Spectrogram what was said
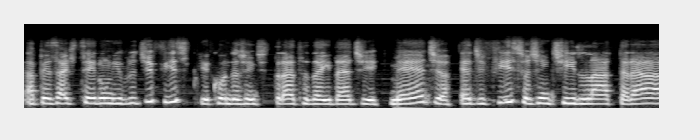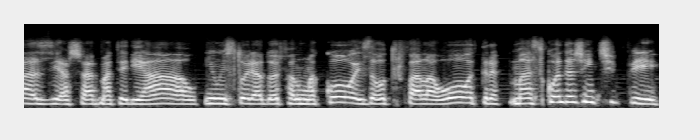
Apesar de ser um livro difícil, porque quando a gente trata da Idade Média, é difícil a gente ir lá atrás e achar material, e um historiador fala uma coisa, outro fala outra, mas quando a gente vê,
